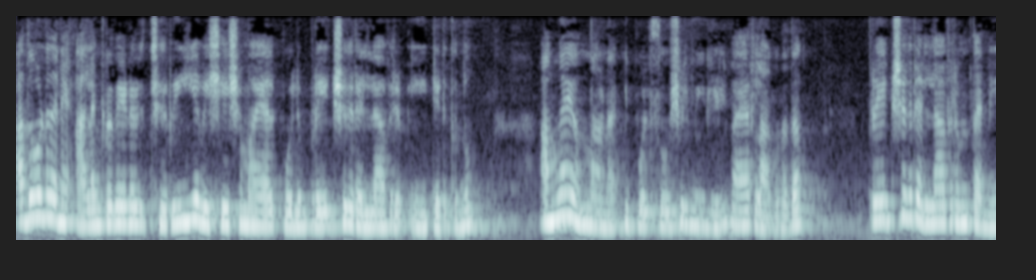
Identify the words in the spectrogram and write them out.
അതുകൊണ്ട് തന്നെ അലങ്കൃതയുടെ ഒരു ചെറിയ വിശേഷമായാൽ പോലും പ്രേക്ഷകരെല്ലാവരും ഏറ്റെടുക്കുന്നു. അങ്ങനെയൊന്നാണ് ഇപ്പോൾ സോഷ്യൽ മീഡിയയിൽ വൈറലാകുന്നത്. പ്രേക്ഷകരെല്ലാവരും തന്നെ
